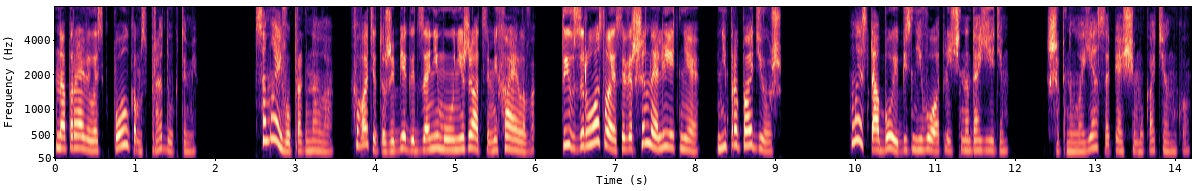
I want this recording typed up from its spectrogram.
направилась к полкам с продуктами. Сама его прогнала. Хватит уже бегать за ним и унижаться, Михайлова. Ты взрослая, совершеннолетняя. Не пропадешь. Мы с тобой без него отлично доедем, шепнула я сопящему котенку.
